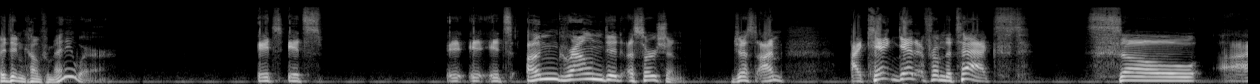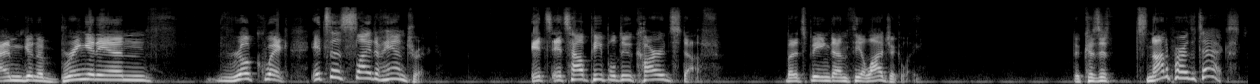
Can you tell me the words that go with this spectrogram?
It didn't come from anywhere. It's it's it, it, it's ungrounded assertion. Just I'm I can't get it from the text, so I'm gonna bring it in real quick. It's a sleight of hand trick. It's it's how people do card stuff, but it's being done theologically because it's not a part of the text.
